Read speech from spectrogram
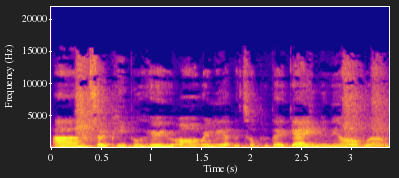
um, so people who are really at the top of their game in the art world.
